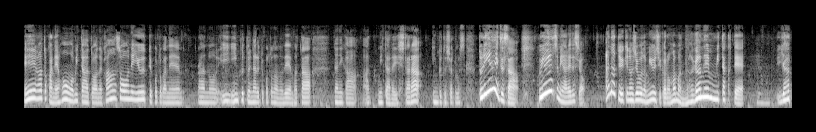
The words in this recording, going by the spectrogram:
映画とかね本を見た後はね感想をね言うってことがねあのいいインプットになるってことなのでまた何かあ見たりしたらインプットしようと思います。とりあえずさ冬休みあれですよ「アナと雪の女王」のミュージカルをママ長年見たくてやっ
